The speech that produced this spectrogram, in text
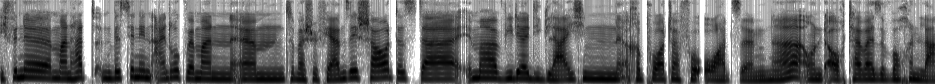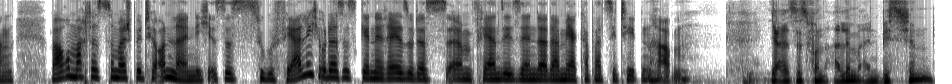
Ich finde, man hat ein bisschen den Eindruck, wenn man ähm, zum Beispiel Fernseh schaut, dass da immer wieder die gleichen Reporter vor Ort sind ne? und auch teilweise wochenlang. Warum macht das zum Beispiel T-Online nicht? Ist es zu gefährlich oder ist es generell so, dass ähm, Fernsehsender da mehr Kapazitäten haben? Ja, es ist von allem ein bisschen.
